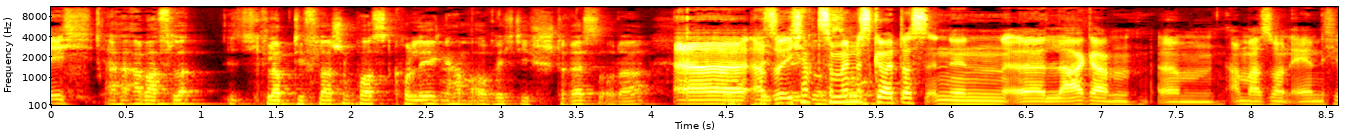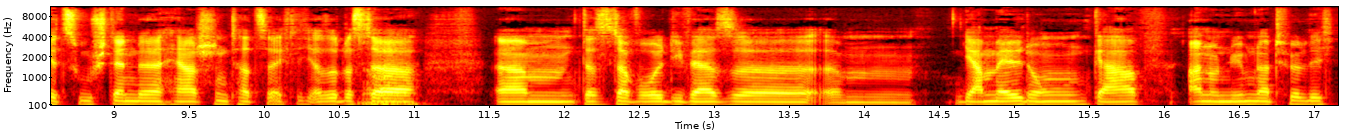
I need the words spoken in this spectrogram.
Ich, Äh, Aber ich glaube, die Flaschenpost-Kollegen haben auch richtig Stress, oder? äh, also ich habe zumindest so. gehört, dass in den äh, Lagern ähm, Amazon-ähnliche Zustände herrschen tatsächlich. Also dass da, ähm, dass es da wohl diverse ähm, ja Meldungen gab, anonym natürlich,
